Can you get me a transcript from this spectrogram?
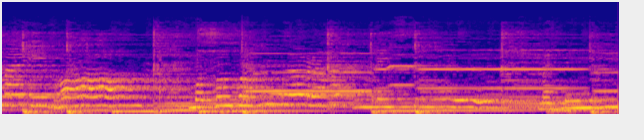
ไม่พอ หมดความหวังเมื่อรักไม่ซื่อมันไม่มี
